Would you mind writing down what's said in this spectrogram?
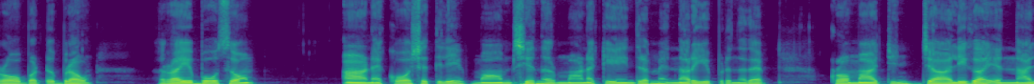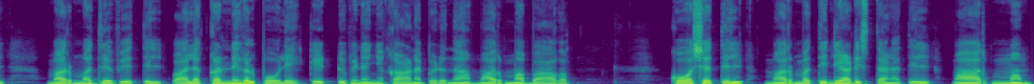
റോബർട്ട് ബ്രൗൺ. റൈബോസോം ആണ് കോശത്തിലെ മാംസ്യ നിർമ്മാണ കേന്ദ്രം എന്നറിയപ്പെടുന്നത്. ക്രോമാറ്റിൻ ജാലിക എന്നാൽ മർമ്മദ്രവ്യത്തിൽ വലക്കണ്ണികൾ പോലെ കെട്ടുപിണഞ്ഞു കാണപ്പെടുന്ന മർമ്മഭാഗം. കോശത്തിൽ മർമ്മത്തിന്റെ അടിസ്ഥാനത്തിൽ മർമ്മം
